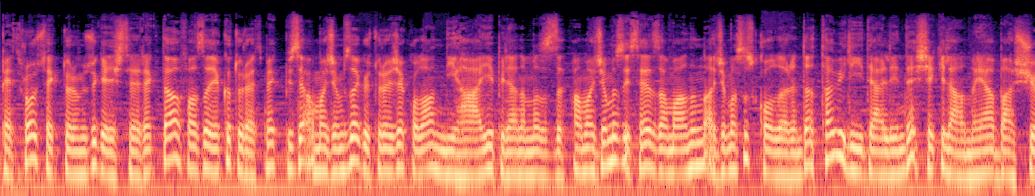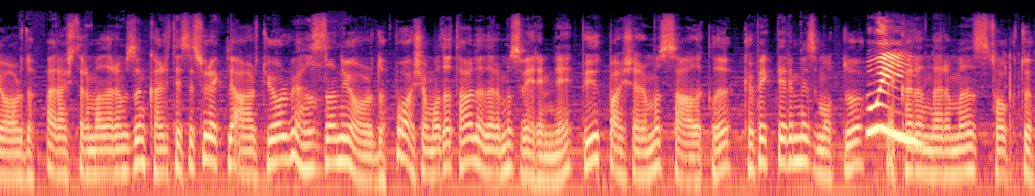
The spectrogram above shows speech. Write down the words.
Petrol sektörümüzü geliştirerek daha fazla yakıt üretmek bizi amacımıza götürecek olan nihai planımızdı. Amacımız ise zamanın acımasız kollarında Tavi liderliğinde şekil almaya başlıyordu. Araştırmalarımızın kalitesi sürekli artıyor ve hızlanıyordu. Bu aşamada tarlalarımız verimli, büyük başlarımız sağlıklı, köpeklerimiz mutlu ve karınlarımız toktu.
